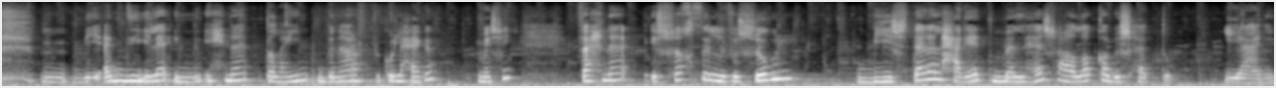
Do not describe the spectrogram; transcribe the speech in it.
بيؤدي إلى إن إحنا طالعين بنعرف في كل حاجة ماشي؟ فإحنا الشخص اللي في الشغل بيشتغل حاجات ملهاش علاقة بشهادته. يعني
